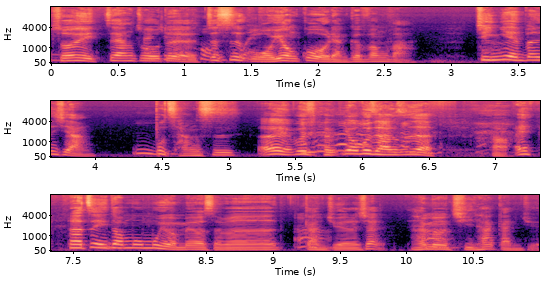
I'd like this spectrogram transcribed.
所以这样做对了，这是我用过两个方法，经验分享，嗯不藏私，哎、不藏又不藏私了。好，哎、那这一段木木有没有什么感觉呢？像还有没有其他感觉？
